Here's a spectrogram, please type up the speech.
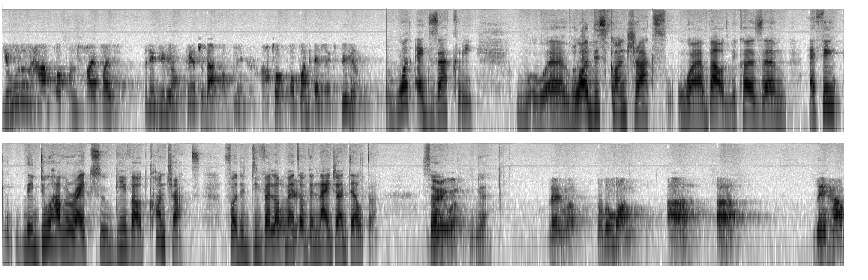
you wouldn't have 4.553 billion paid to that company out of 4.86 billion. What exactly w- uh, what these contracts were about? Because um, I think they do have a right to give out contracts for the development Okay. of the Niger Delta. So, Very well. Yeah. Very well. Number one, uh, uh, they have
